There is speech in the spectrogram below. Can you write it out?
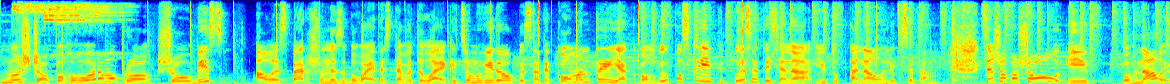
Ну що, поговоримо про шоу-біз? Але спершу не забувайте ставити лайки цьому відео, писати коменти, як вам випуск, і підписуйтеся на YouTube канал LuxFM. Це шопа шоу і погнали!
